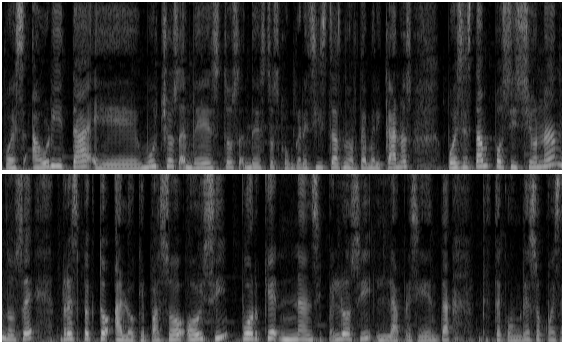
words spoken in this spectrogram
pues ahorita eh, muchos de estos, de estos congresistas norteamericanos pues están posicionándose respecto a lo que pasó hoy sí, porque Nancy Pelosi, la presidenta de este Congreso, pues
